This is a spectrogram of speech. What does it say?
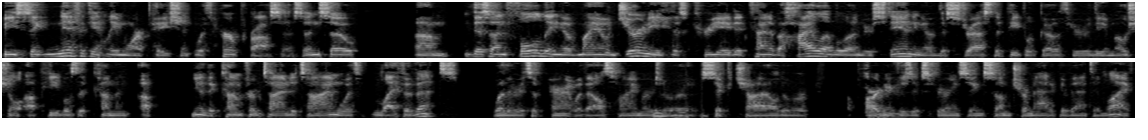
be significantly more patient with her process. And so um, this unfolding of my own journey has created kind of a high level understanding of the stress that people go through, the emotional upheavals that come up, you know, that come from time to time with life events, whether it's a parent with Alzheimer's or a sick child or a partner who's experiencing some traumatic event in life.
